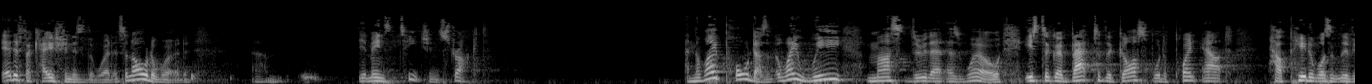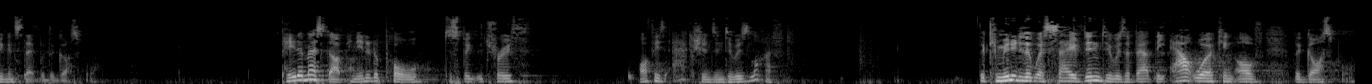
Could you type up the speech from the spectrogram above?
Edification is the word. It's an older word. Um, it means teach, instruct. And the way Paul does it, the way we must do that as well, is to go back to the gospel to point out how Peter wasn't living in step with the gospel. Peter messed up. He needed a Paul to speak the truth of his actions into his life. The community that we're saved into is about the outworking of the gospel.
